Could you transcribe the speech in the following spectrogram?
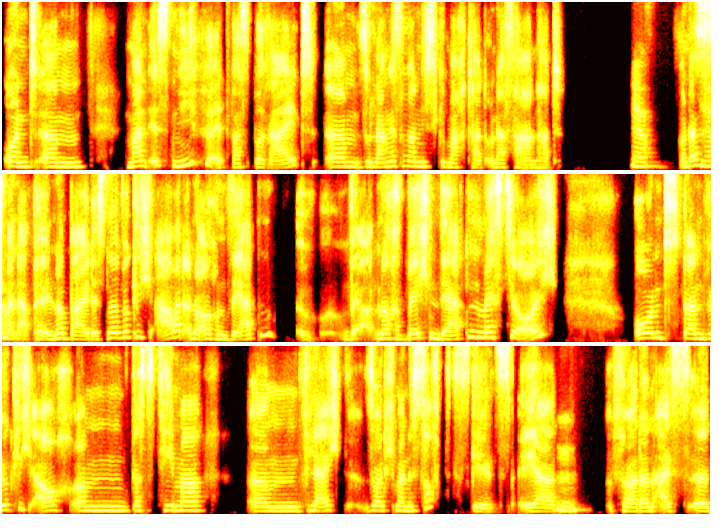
und ähm, man ist nie für etwas bereit, ähm, solange es man nicht gemacht hat und erfahren hat. Ja. Und das ja. ist mein Appell, ne? Beides, ne? Wirklich Arbeit an euren Werten. Äh, nach welchen Werten messt ihr euch? Und dann wirklich auch ähm, das Thema, ähm, vielleicht sollte ich meine Soft Skills eher mhm. fördern, als äh,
